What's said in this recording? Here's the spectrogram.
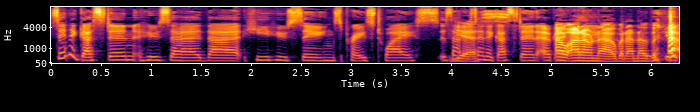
saint augustine who said that he who sings prays twice is that Yes. saint augustine oh, okay Oh, I don't know, but I know the, Yeah.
